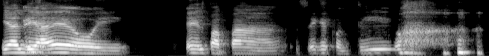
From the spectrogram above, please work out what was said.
Y al día de hoy, el papá sigue contigo.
